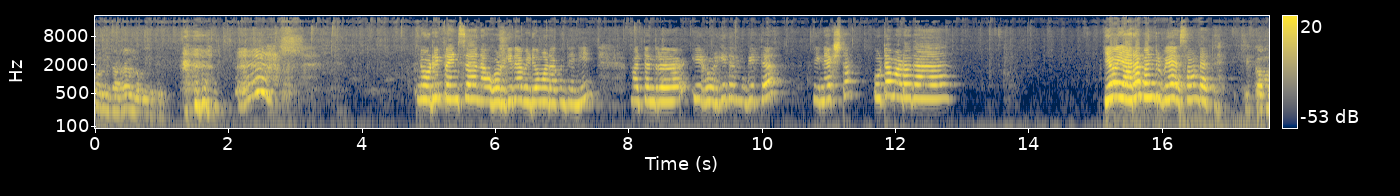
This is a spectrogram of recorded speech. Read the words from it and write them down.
ಒಂದು ಲಗು ಐತಿ ನೋಡ್ರಿ ಫ್ರೆಂಡ್ಸ ನಾವು ಹೋಳ್ಗಿದ ವಿಡಿಯೋ ಮಾಡಾಕುಂತೀನಿ ಮತ್ತಂದ್ರೆ ಈ ಹೋಳ್ಗಿದ ಮುಗೀತ. ಈಗ ನೆಕ್ಸ್ಟ್ ಊಟ ಮಾಡೋದ? ಯೋ ಯಾರ ಬಂದ್ರು ಬೇ ಸೌಂಡ್ ಆತ. ಚಿಕ್ಕಮ್ಮ.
